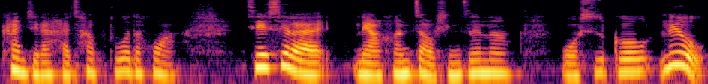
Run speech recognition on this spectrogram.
看起来还差不多的话，接下来两横枣形针呢，我是钩六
